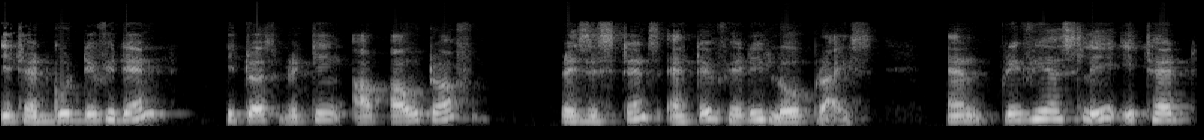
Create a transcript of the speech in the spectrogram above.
It had good dividend. It was breaking up out of resistance at a very low price. And previously it had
